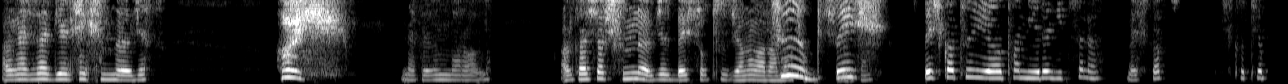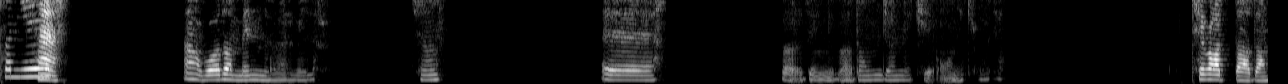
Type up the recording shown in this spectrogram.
Arkadaşlar gelecek da öleceğiz. Ay. Nefesim daraldı. Arkadaşlar şunu da öleceğiz. 530 canı var ama Şu çok güçlü. 5 5 katı yapan yere gitsene. Beş kat. 5 katı yapan yer. He. Ha bu adam benimle ver gelir. Can. Ee, gördüğün gibi adamın canı 2 12 milyon. Tek attı adam.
